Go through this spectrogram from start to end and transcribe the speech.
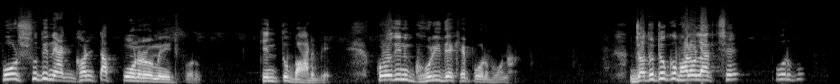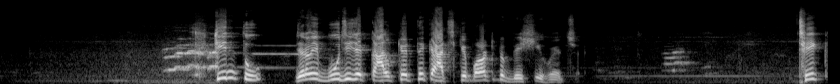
পরশু দিন এক ঘণ্টা পনেরো মিনিট পড়ব। কিন্তু বাড়বে। কোনোদিন ঘড়ি দেখে পড়ব না। যতটুকু ভালো লাগছে, পড়ব। কিন্তু যেন আমি বুঝি যে কালকের থেকে আজকে পড়াটা একটু বেশি হয়েছে। ঠিক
